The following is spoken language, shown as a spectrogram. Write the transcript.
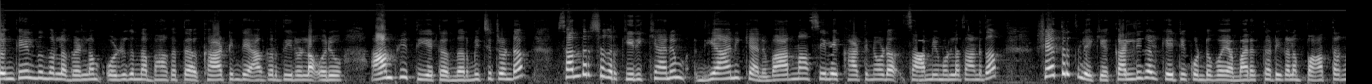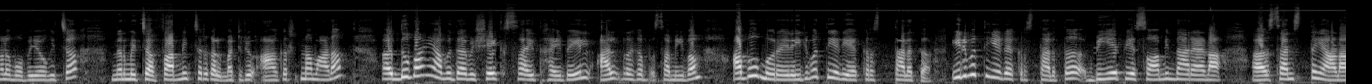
ഗംഗയിൽ നിന്നുള്ള വെള്ളം ഒഴുകുന്ന ഭാഗത്ത് കാട്ടിന്റെ ആകൃതിയിലുള്ള ഒരു ആംഫി തിയേറ്റർ നിർമ്മിച്ചിട്ടുണ്ട്. സന്ദർശകർക്ക് ഇരിക്കാനും ധ്യാനിക്കാനും വാരണാസിയിലെ കാട്ടിനോട് സാമ്യമുള്ളതാണിത്. ക്ഷേത്രത്തിലേക്ക് കല്ലുകൾ കയറ്റിക്കൊണ്ടുപോയ മരത്തടികളും പാത്രങ്ങളും ഉപയോഗിച്ച് നിർമ്മിച്ച ഫർണിച്ചറുകൾ മറ്റൊരു ആകർഷണമാണ്. ദുബായ് അബുദാബി ഷേഖ് സയ്യിദ് ഹൈവേയിൽ അൽ റഹബ് സമീപം അബു മുറയിൽ ഇരുപത്തിയേഴ് ഏക്കർ സ്ഥലത്ത് ഇരുപത്തിയേഴ് ഏക്കർ സ്ഥലത്ത് B A P S Swaminarayan സംസ്ഥയാണ്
